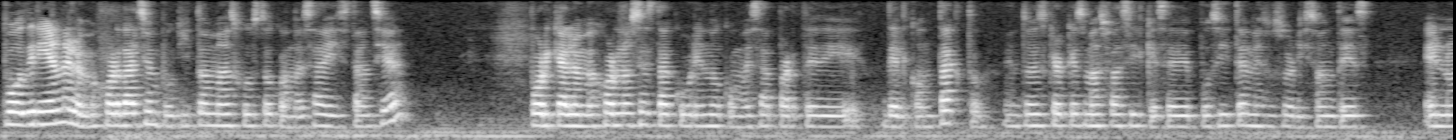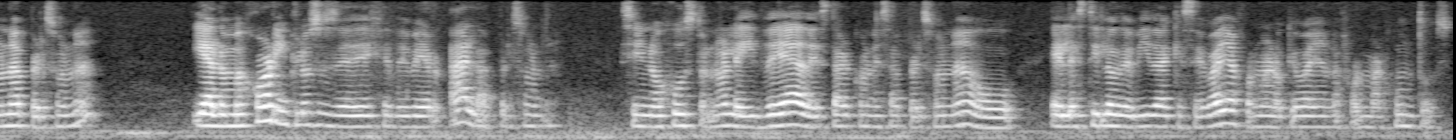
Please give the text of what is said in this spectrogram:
podrían a lo mejor darse un poquito más justo con esa distancia, porque a lo mejor no se está cubriendo como esa parte de, del contacto. Entonces creo que es más fácil que se depositen esos horizontes en una persona y a lo mejor incluso se deje de ver a la persona sino justo, ¿no? La idea de estar con esa persona o el estilo de vida que se vaya a formar o que vayan a formar juntos.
